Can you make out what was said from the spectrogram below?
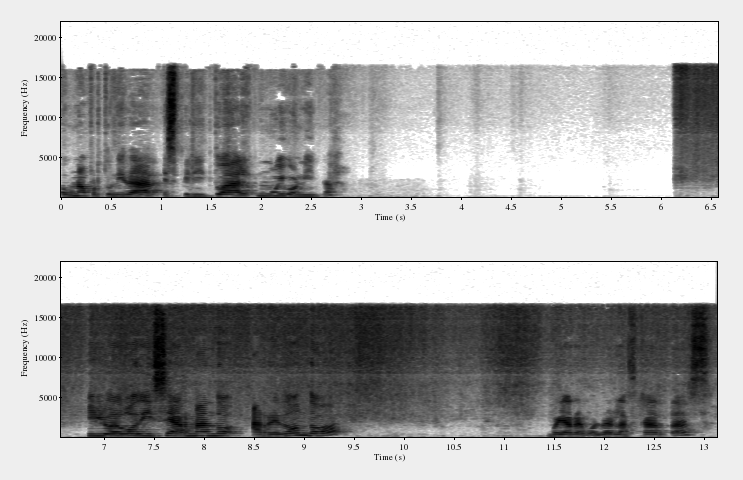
una oportunidad espiritual muy bonita. Y luego dice Armando Arredondo, Voy a revolver las cartas.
